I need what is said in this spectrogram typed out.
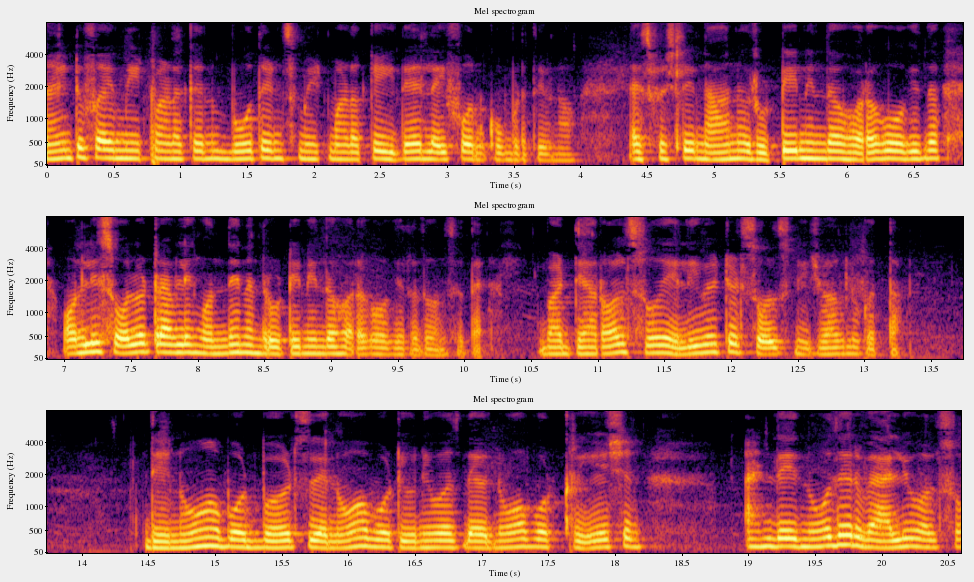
ನೈನ್ ಟು ಫೈವ್ ಮೀಟ್ ಮಾಡೋಕ್ಕೆ ಬೋತ್ ಎಂಡ್ಸ್ ಮೀಟ್ ಮಾಡೋಕ್ಕೆ ಇದೇ ಲೈಫು ಅಂದ್ಕೊಂಡ್ಬಿಡ್ತೀವಿ ನಾವು. ಎಸ್ಪೆಷಲಿ ನಾನು ರುಟೀನಿಂದ ಹೊರಗೆ ಹೋಗಿದ್ದ ಓನ್ಲಿ ಸೋಲೋ ಟ್ರಾವೆಲಿಂಗ್ ಒಂದೇ ನನ್ನ ರುಟೀನಿಂದ ಹೊರಗೆ ಹೋಗಿರೋದು ಅನಿಸುತ್ತೆ. But they are all so elevated souls ನಿಜವಾಗ್ಲೂ ಗೊತ್ತಾ? They know about birds they know about universe they know about creation and they know their value also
